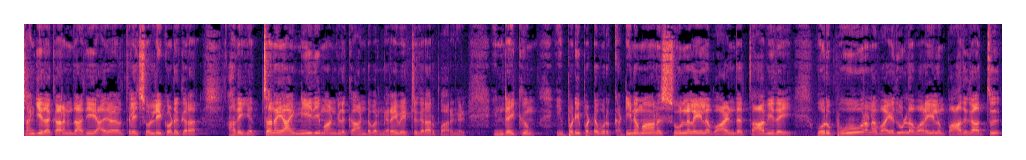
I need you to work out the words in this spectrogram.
சங்கீதக்காரன் இந்த அதி அதிகாரத்தில் சொல்லிக் கொடுக்கிறார். அதை எத்தனையாய் நீதிமான்களுக்கு ஆண்டவர் நிறைவேற்றுகிறார் பாருங்கள். இன்றைக்கும் இப்படிப்பட்ட ஒரு கடினமான சூழ்நிலையில் வாழ்ந்த தாவிதை ஒரு பூரண வயதுள்ள வரையிலும் பாதுகாத்து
